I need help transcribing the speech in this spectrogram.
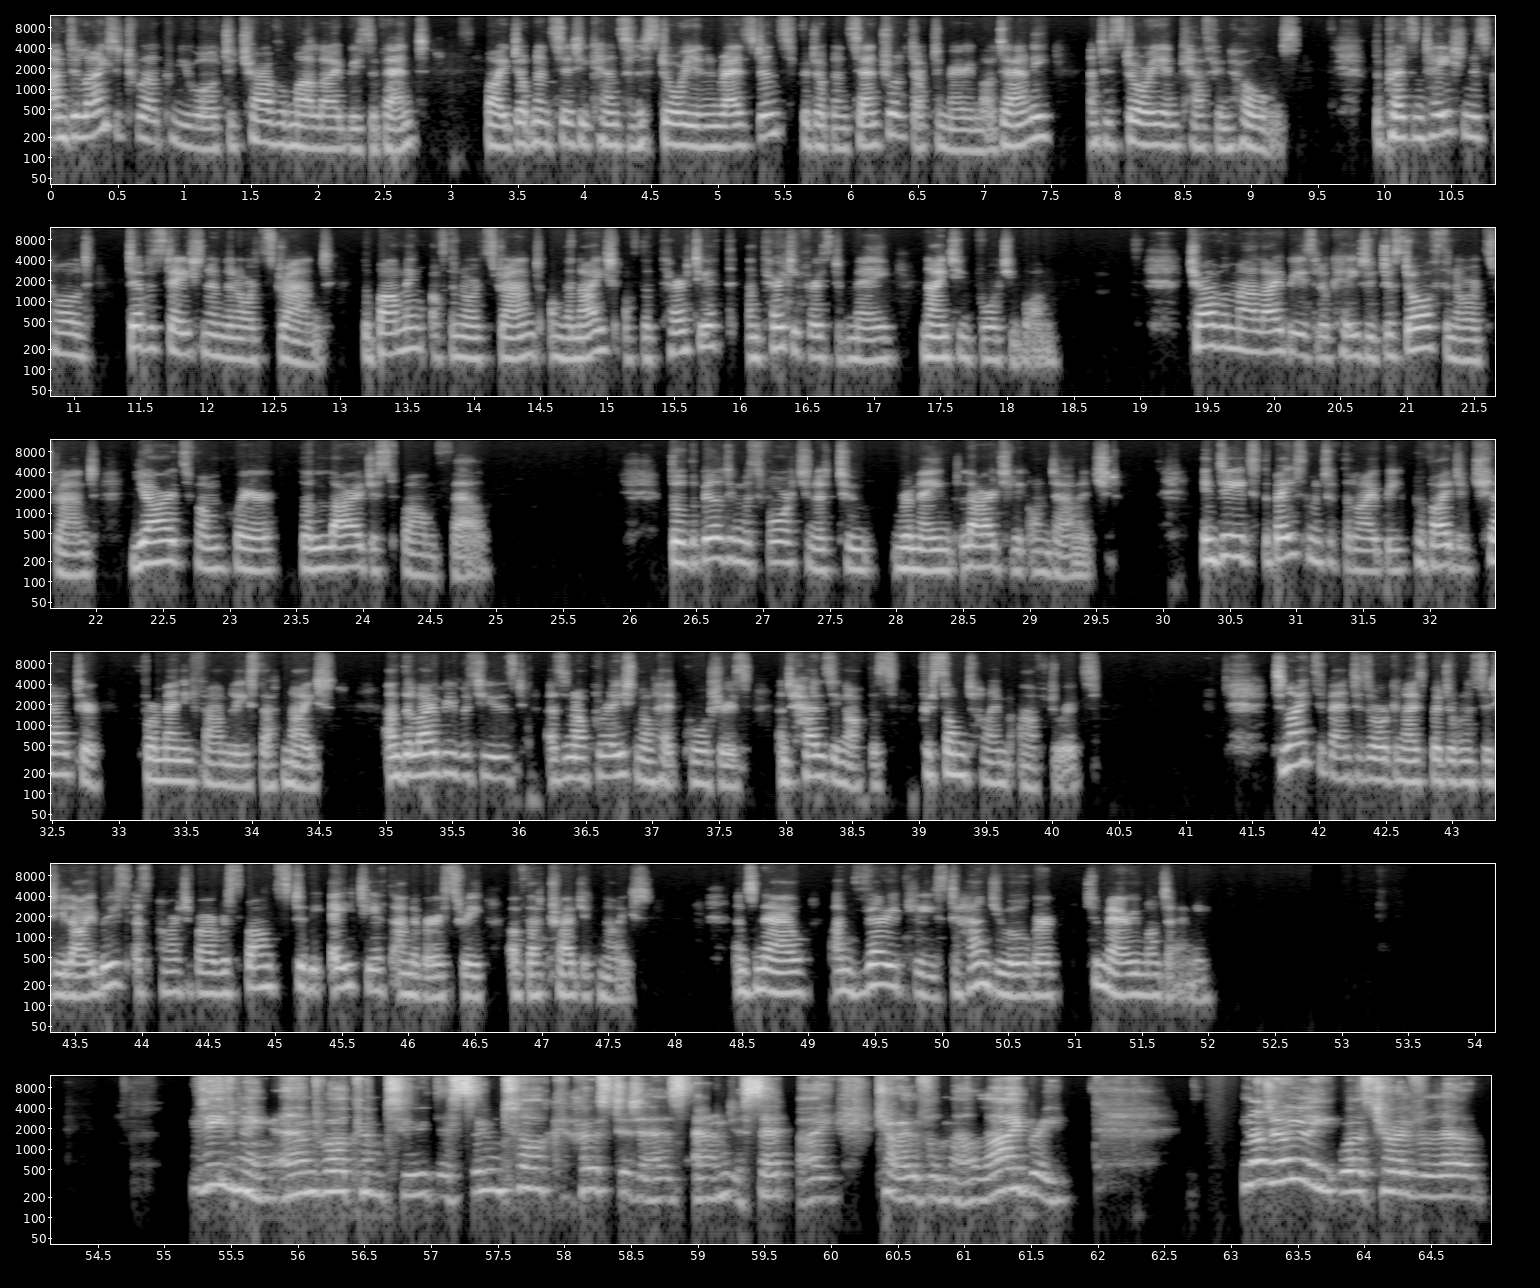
I'm delighted to welcome you all to Charleville Mall Library's event by Dublin City Council Historian in Residence for Dublin Central, Dr Mary Muldowney, and historian Catherine Holmes. The presentation is called Devastation in the North Strand, the bombing of the North Strand on the night of the 30th and 31st of May 1941. Charleville Mall Library is located just off the North Strand, yards from where the largest bomb fell, though the building was fortunate to remain largely undamaged. Indeed, the basement of the library provided shelter for many families that night, and the library was used as an operational headquarters and housing office for some time afterwards. Tonight's event is organised by Dublin City Libraries as part of our response to the 80th anniversary of that tragic night. And now I'm very pleased to hand you over to Mary Muldowney. Good evening and welcome to this Zoom talk hosted as Anja said by Charleville Mall Library. Not only was Charleville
